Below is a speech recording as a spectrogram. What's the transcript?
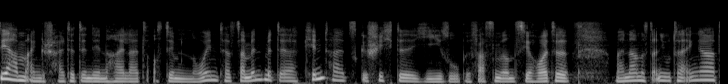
Sie haben eingeschaltet in den Highlights aus dem Neuen Testament mit der Kindheitsgeschichte Jesu. Befassen wir uns hier heute. Mein Name ist Anjuta Engert.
